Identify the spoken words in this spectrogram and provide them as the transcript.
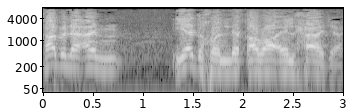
قبل أن يدخل لقضاء الحاجة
